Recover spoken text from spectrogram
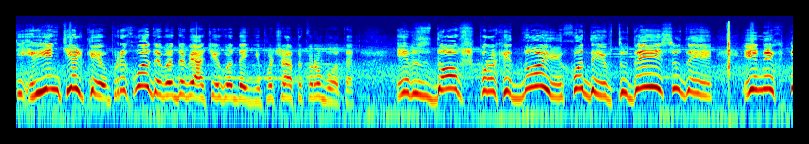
Він тільки приходив о 9 годині, початок роботи, і вздовж прохідної ходив туди і сюди. І ніхто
